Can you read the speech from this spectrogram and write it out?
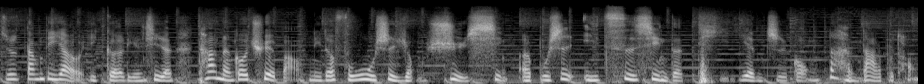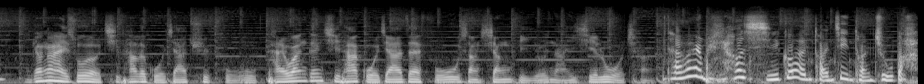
就是当地要有一个联系人，他能够确保你的服务是永续性，而不是一次性的体验职工，那很大的不同。你刚刚还说有其他的国家去服务，台湾跟其他国家在服务上相比有哪一些落差？台湾人比较习惯团进团出吧，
